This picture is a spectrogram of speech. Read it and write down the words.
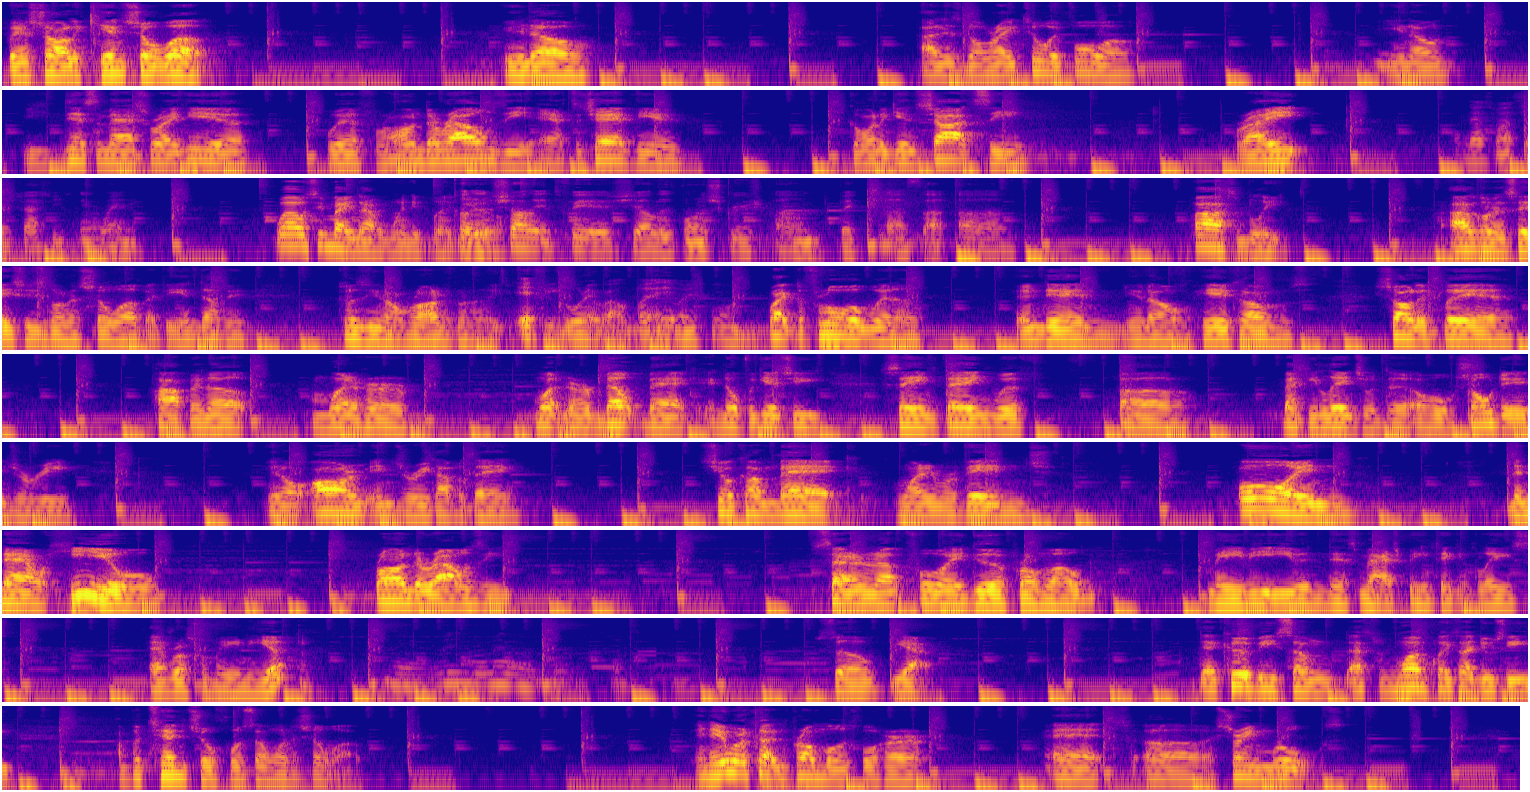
where Charlotte can show up. You know, I just go right to it for you know this match right here with Ronda Rousey as the champion going against Shotzi, right? That's why I said Shotzi can win. Well, she might not win it, but Because if Charlotte interferes, Charlotte's going to screw um Beck, uh, uh possibly. I was gonna say she's gonna show up at the end of it, cause you know Ron is gonna if you go that route. But on. wipe the floor with her, and then you know here comes Charlotte Flair popping up, wanting her wanting her belt back, and don't forget she same thing with uh Becky Lynch with the whole shoulder injury, you know arm injury type of thing. She'll come back wanting revenge on the now heel Ronda Rousey, setting up for a good promo. Maybe even this match being taking place at WrestleMania. So yeah, there could be some. That's one place I do see a potential for someone to show up. And they were cutting promos for her at uh, Extreme Rules.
